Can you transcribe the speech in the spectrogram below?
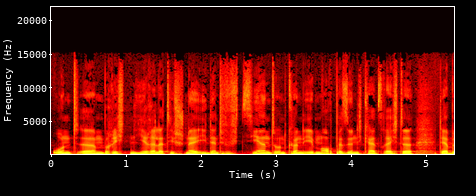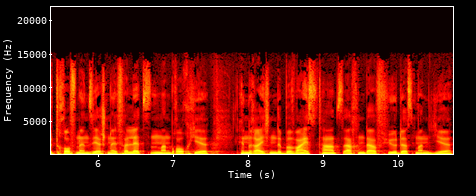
und ähm, berichten hier relativ schnell identifizierend und können eben auch Persönlichkeitsrechte der Betroffenen sehr schnell verletzen. Man braucht hier hinreichende Beweistatsachen dafür, dass man hier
